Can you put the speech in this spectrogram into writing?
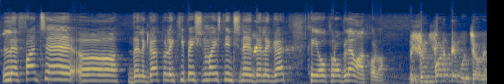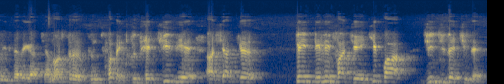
le face uh, delegatul echipei și nu mai știm cine e delegat, că e o problemă acolo. Sunt foarte mulți oameni în delegația noastră, sunt oameni cu decizie, așa că Pitili face echipa, Gigi decide.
